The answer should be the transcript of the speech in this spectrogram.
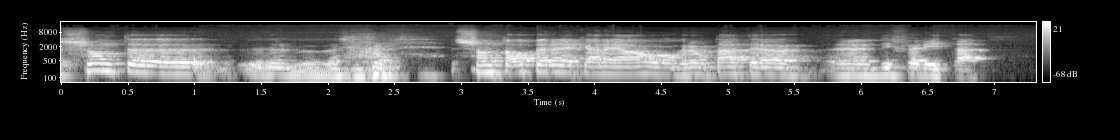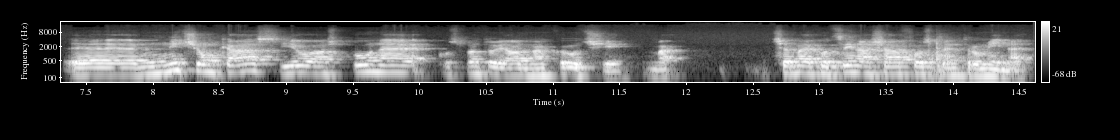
sunt, sunt opere care au o greutate diferită. În niciun caz eu aș spune cu Sfântul Ioan al Crucii. Cel mai puțin așa a fost pentru mine.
